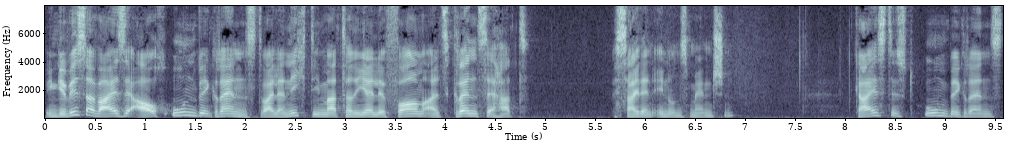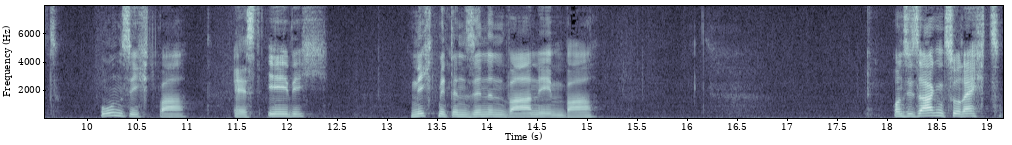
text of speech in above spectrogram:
In gewisser Weise auch unbegrenzt, weil er nicht die materielle Form als Grenze hat, es sei denn in uns Menschen. Geist ist unbegrenzt, unsichtbar, er ist ewig, nicht mit den Sinnen wahrnehmbar. Und Sie sagen zu Recht,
